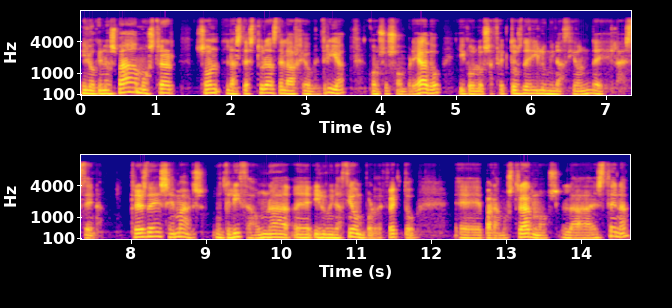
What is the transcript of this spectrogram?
Y lo que nos va a mostrar son las texturas de la geometría con su sombreado y con los efectos de iluminación de la escena. 3ds Max utiliza una iluminación por defecto eh, para mostrarnos la escena,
